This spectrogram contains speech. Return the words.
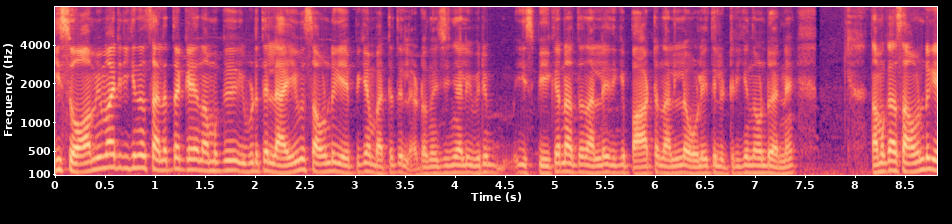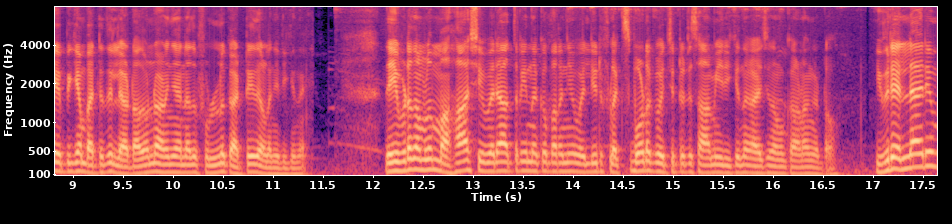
ഈ സ്വാമിമാരിരിക്കുന്ന സ്ഥലത്തൊക്കെ നമുക്ക് ഇവിടുത്തെ ലൈവ് സൗണ്ട് കേൾപ്പിക്കാൻ പറ്റത്തില്ല കേട്ടോ. എന്ന് വെച്ച് കഴിഞ്ഞാൽ ഇവർ ഈ സ്പീക്കറിനകത്ത് നല്ല രീതിക്ക് പാട്ട് നല്ല ഓളിയത്തിൽ ഇട്ടിരിക്കുന്നതുകൊണ്ട് തന്നെ നമുക്ക് ആ സൗണ്ട് കേൾപ്പിക്കാൻ പറ്റത്തില്ല കേട്ടോ. അതുകൊണ്ടാണ് ഞാനത് ഫുള്ള് കട്ട് ചെയ്ത് കളഞ്ഞിരിക്കുന്നത് ദേ ഇവിടെ നമ്മൾ മഹാശിവരാത്രി എന്നൊക്കെ പറഞ്ഞ് വലിയൊരു ഫ്ലെക്സ് ബോർഡൊക്കെ വെച്ചിട്ടൊരു സ്വാമി ഇരിക്കുന്ന കാഴ്ച നമുക്ക് കാണാം കേട്ടോ. ഇവരെല്ലാവരും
